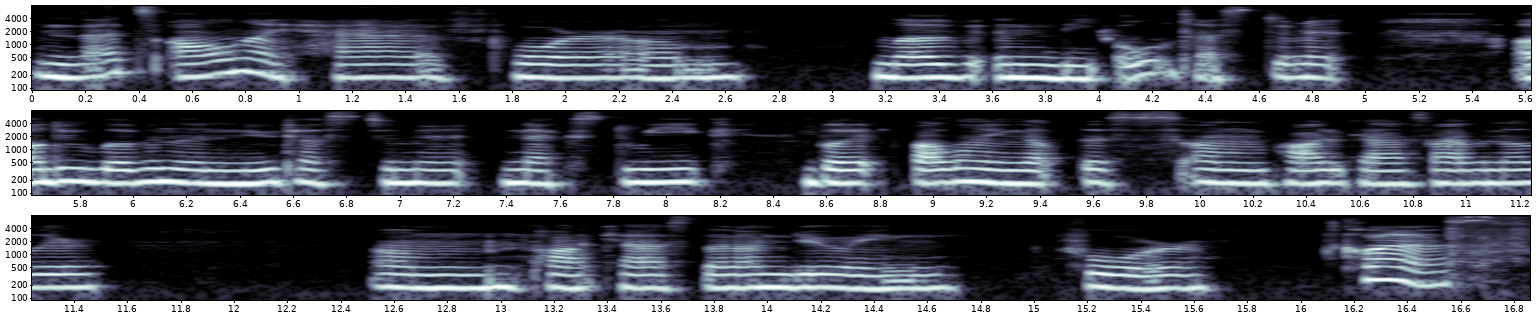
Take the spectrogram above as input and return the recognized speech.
And that's all I have for um, love in the Old Testament. I'll do love in the New Testament next week. But following up this um, podcast, I have another um, podcast that I'm doing for class.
